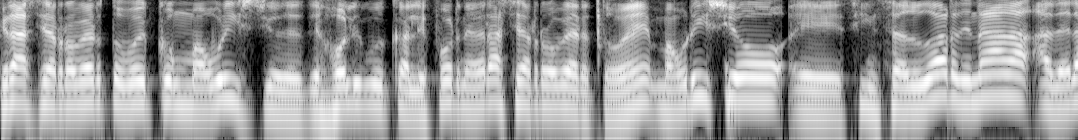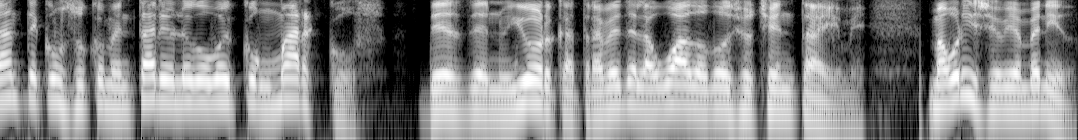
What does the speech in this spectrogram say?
Gracias, Roberto. Voy con Mauricio desde Hollywood, California. Gracias, Roberto. ¿eh? Mauricio, eh, sin saludar de nada, adelante con su comentario. Luego voy con Marcos desde New York a través del Aguado 1280M. Mauricio, bienvenido.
